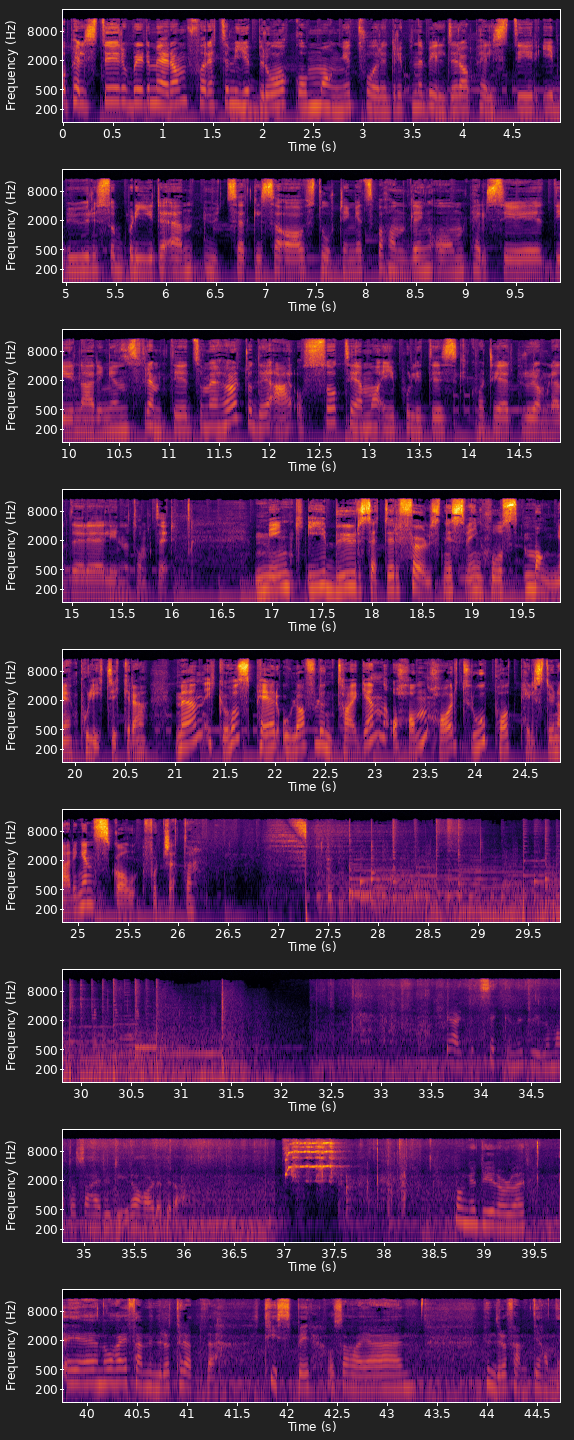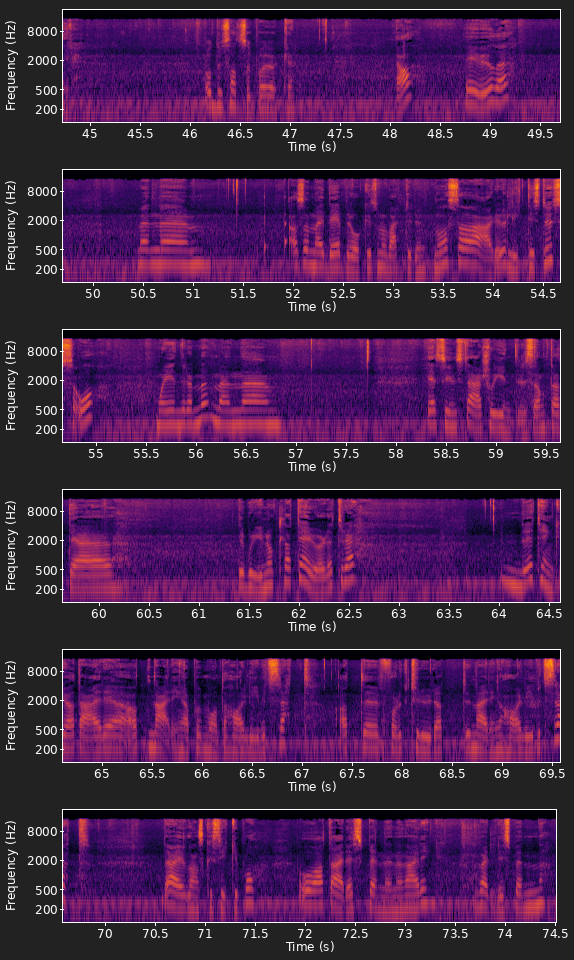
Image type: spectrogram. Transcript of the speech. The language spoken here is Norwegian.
Og pelsdyr blir det mer om, for etter mye bråk og mange tåredryppende bilder av pelsdyr i bur, så blir det en utsettelse av Stortingets behandling om pelsdyrnæringens fremtid, som vi har hørt. Og det er også tema i Politisk kvarter, programleder Line Tomter. Mink i bur setter følelsene i sving hos mange politikere, men ikke hos Per Olaf Lundteigen, og han har tro på at pelsdyrnæringen skal fortsette. Sekund i tvil om at disse her dyra har det bra. Hvor mange dyr har du her? Eh, nå har jeg 530 tisper, og så har jeg 150 hanner. Og du satser på å øke? Ja, jeg gjør jo det. Men eh, altså med det bråket som har vært rundt nå, så er det jo litt i stuss òg, må jeg innrømme. Men eh, jeg syns det er så interessant at jeg Det blir nok til at jeg gjør det, tror jeg. Det tenker jeg at er at næringa på en måte har livets rett. At eh, folk tror at næringa har livets rett. Det er jeg ganske sikker på. Og at det er en spennende næring. Veldig spennende.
